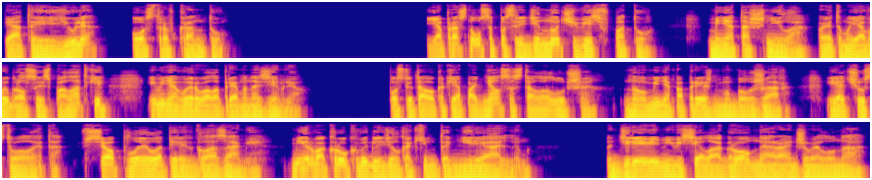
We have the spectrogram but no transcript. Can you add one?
5 июля, остров Кранту. Я проснулся посреди ночи весь в поту. Меня тошнило, поэтому я выбрался из палатки, и меня вырвало прямо на землю. После того, как я поднялся, стало лучше, но у меня по-прежнему был жар. Я чувствовал это. Все плыло перед глазами. Мир вокруг выглядел каким-то нереальным. Над деревьями висела огромная оранжевая луна.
